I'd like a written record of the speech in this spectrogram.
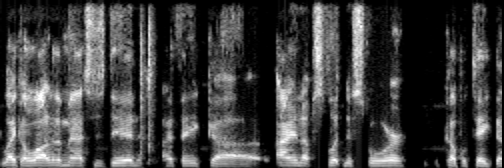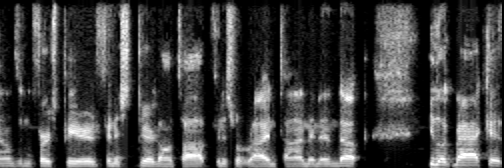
like a lot of the matches did. I think uh, I ended up splitting the score, a couple takedowns in the first period, finished the period on top, finished with riding time, and end up. You look back at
